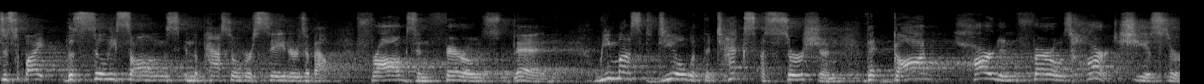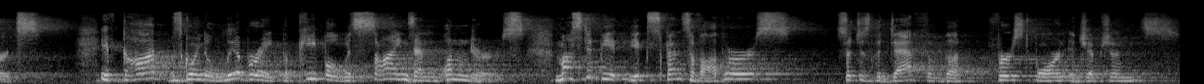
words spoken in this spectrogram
Despite the silly songs in the Passover Seders about frogs in Pharaoh's bed, we must deal with the text's assertion that God hardened Pharaoh's heart, she asserts. If God was going to liberate the people with signs and wonders, must it be at the expense of others, such as the death of the firstborn Egyptians?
